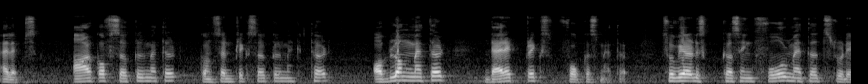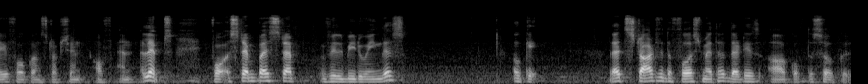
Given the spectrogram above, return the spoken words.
ellipse arc of circle method, concentric circle method, oblong method, directrix focus method. So we are discussing four methods today for construction of an ellipse. For step by step we'll be doing this. Okay, let's start with the first method that is arc of the circle.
